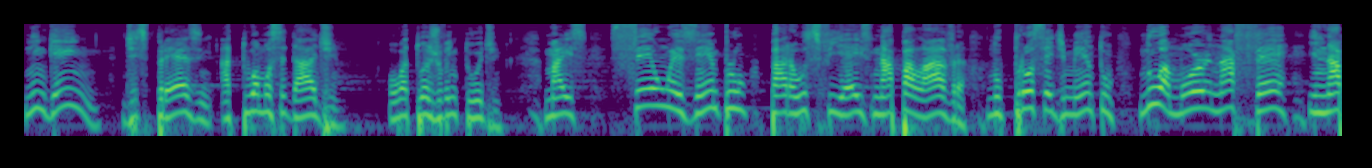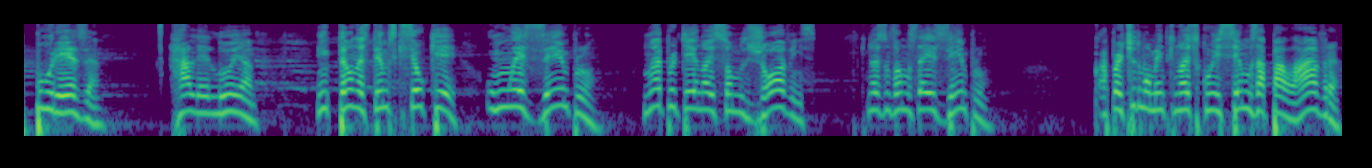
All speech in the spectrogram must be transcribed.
Ninguém despreze a tua mocidade ou a tua juventude, mas ser um exemplo para os fiéis na palavra, no procedimento, no amor, na fé e na pureza. Aleluia. Então nós temos que ser o quê? Um exemplo. Não é porque nós somos jovens que nós não vamos dar exemplo. A partir do momento que nós conhecemos a palavra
